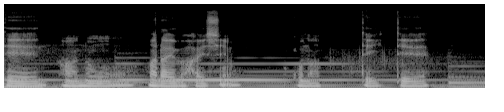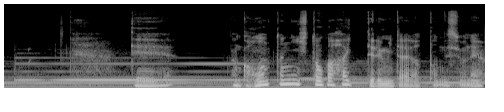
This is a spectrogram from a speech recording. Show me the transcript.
で、あのーまあ、ライブ配信を行っていて、で、なんか本当に人が入ってるみたいだったんですよね。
